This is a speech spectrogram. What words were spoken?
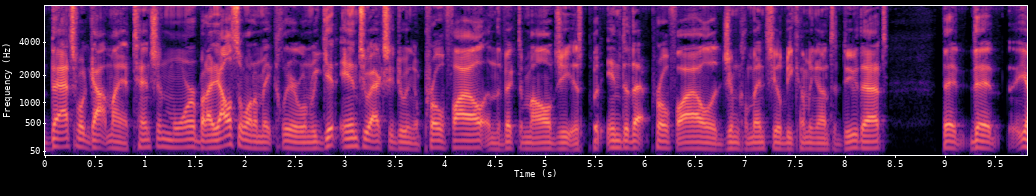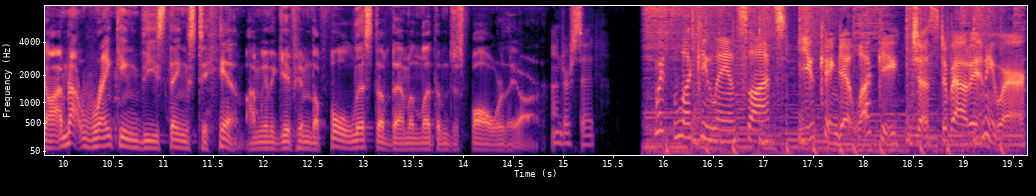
that's what got my attention more. But I also want to make clear when we get into actually doing a profile and the victimology is put into that profile, Jim Clemente will be coming on to do that. That that you know, I'm not ranking these things to him. I'm going to give him the full list of them and let them just fall where they are. Understood. With Lucky Land slots, you can get lucky just about anywhere.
